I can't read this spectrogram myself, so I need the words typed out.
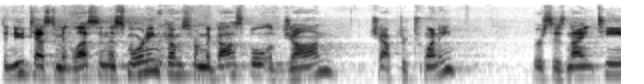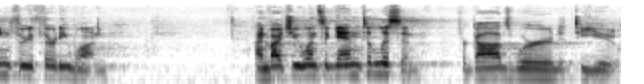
The New Testament lesson this morning comes from the Gospel of John, chapter 20, verses 19 through 31. I invite you once again to listen for God's word to you.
